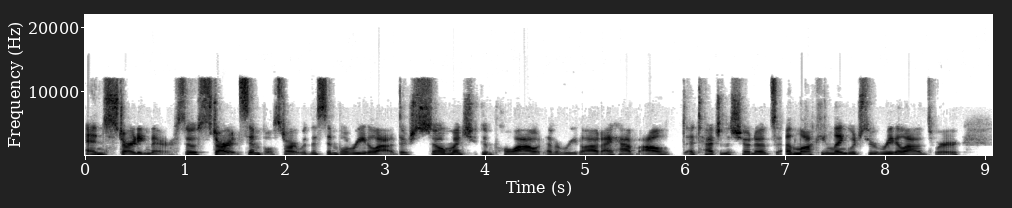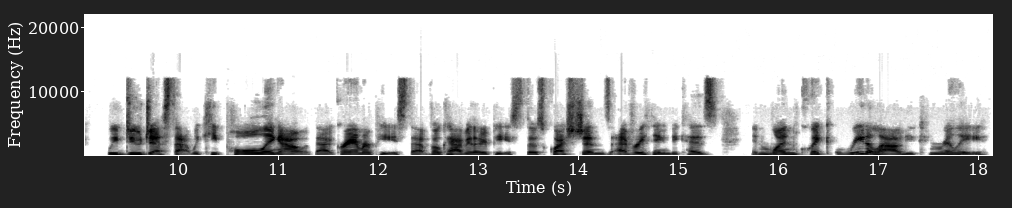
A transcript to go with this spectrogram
and starting there. So start simple, start with a simple read aloud. There's so much you can pull out of a read aloud. I have, I'll attach in the show notes, unlocking language through read alouds where we do just that. We keep pulling out that grammar piece, that vocabulary piece, those questions, everything, because in one quick read aloud, you can really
